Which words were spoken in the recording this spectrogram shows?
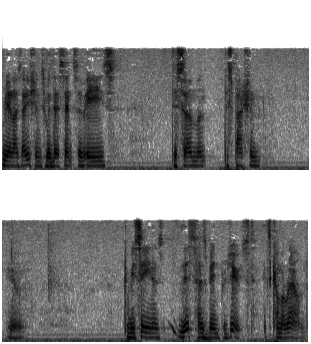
realizations with their sense of ease, discernment, dispassion, you know, can be seen as this has been produced, it's come around.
